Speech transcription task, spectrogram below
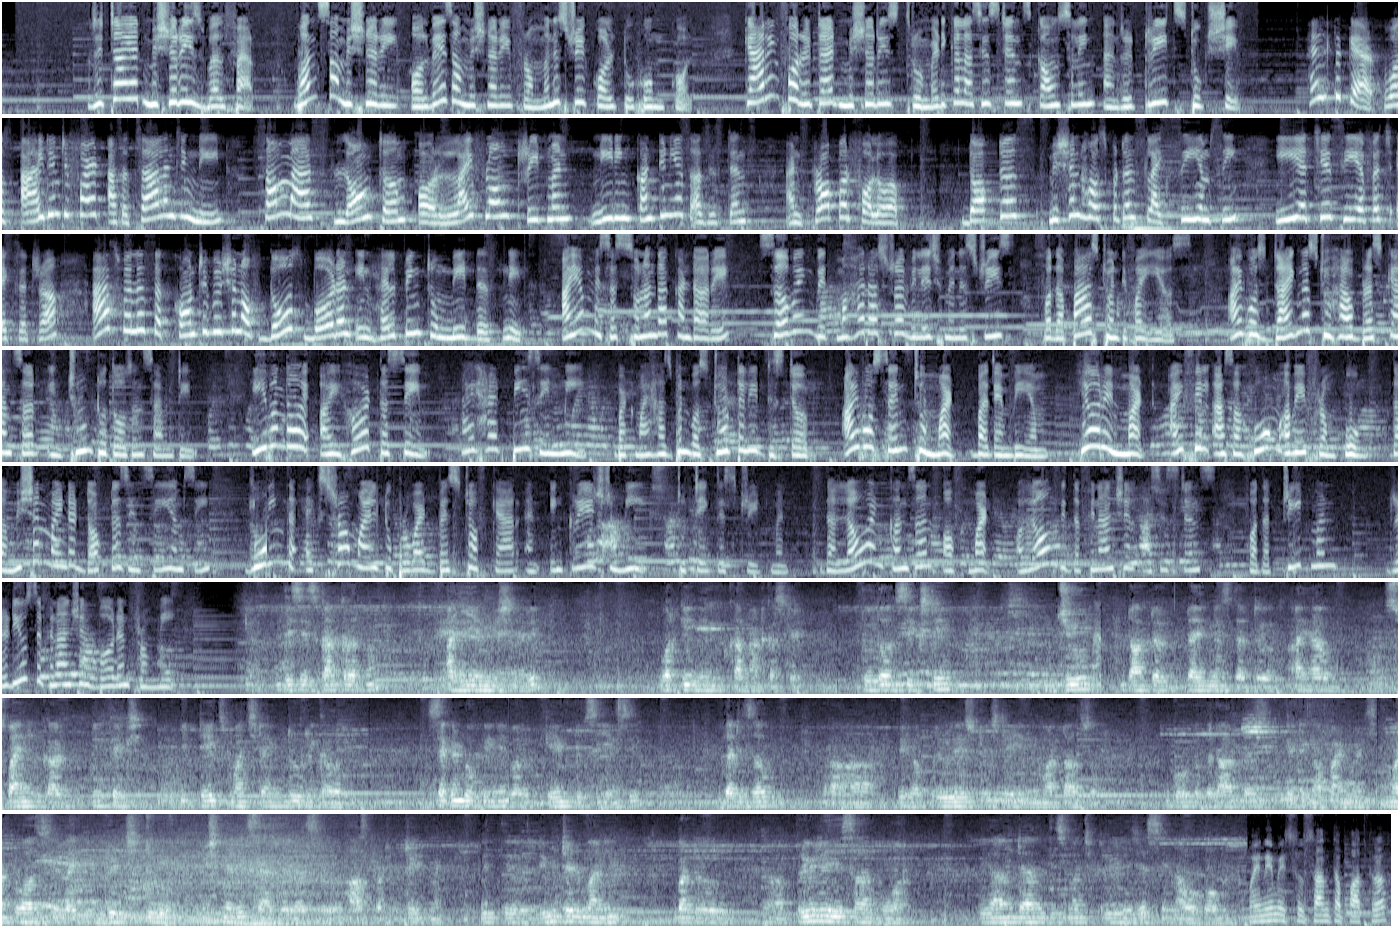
Retired Missionaries Welfare Once a missionary, always a missionary from ministry called to home call. Caring for retired missionaries through medical assistance, counseling and retreats took shape. Healthcare was identified as a challenging need, some as long-term or lifelong treatment needing continuous assistance and proper follow-up. Doctors, mission hospitals like CMC, EHA, CFH, etc., as well as the contribution of those burdened in helping to meet this need. I am Mrs. Sunanda Kandare, serving with Maharashtra Village Ministries for the past 25 years. I was diagnosed to have breast cancer in June 2017. Even though I heard the same, I had peace in me, but my husband was totally disturbed. I was sent to MUT by the MVM. Here in MUT, I feel as a home away from home. The mission-minded doctors in CMC giving the extra mile to provide best of care and encouraged me to take this treatment. The love and concern of MUT along with the financial assistance for the treatment reduced the financial burden from me. This is Kankaratnam, IEM missionary, working in Karnataka state. 2016, June, doctor diagnosed that uh, I have spinal cord infection. It takes much time to recover. Second opinion came to CMC. That is how uh, we have privilege to stay in MUT also. Go to the doctors, getting appointments. MUT was like a bridge to missionaries as well as uh, hospital treatment. With uh, limited money, but uh, privileges are more. We haven't have this much privileges in our home. My name is Susanta Patra.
